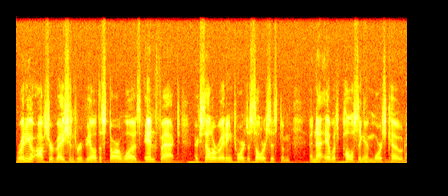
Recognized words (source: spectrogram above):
Radio observations revealed the star was, in fact, accelerating towards the Solar System, and that it was pulsing in Morse code.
